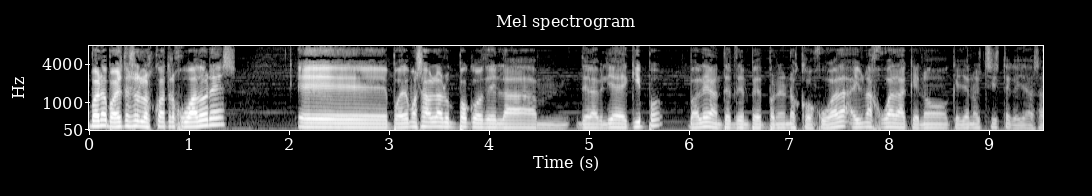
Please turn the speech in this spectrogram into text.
Bueno, pues estos son los cuatro jugadores. Eh, podemos hablar un poco de la, mm, de la habilidad de equipo, ¿vale? Antes de ponernos con jugada. Hay una jugada que no que ya no existe, que ya, se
